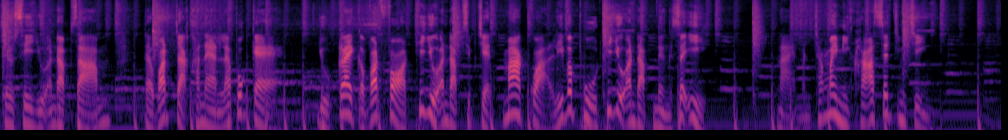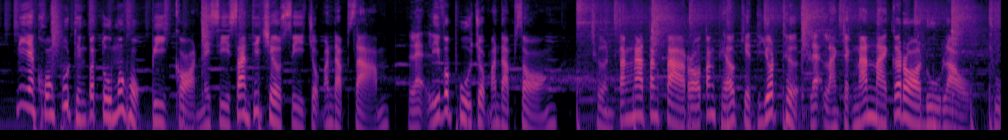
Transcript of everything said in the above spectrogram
เชลซีอยู่อันดับ 3 แต่วัดจากคะแนนและพวกแกอยู่ใกล้กับวัตฟอร์ดที่อยู่อันดับ 17 มากกว่าลิเวอร์พูลที่อยู่อันดับหนึ่งซะอีกนายมันช่างไม่มีคลาสเซตจริง ๆ นี่ยังคงพูดถึงประตูเมื่อ 6 ปีก่อนในซีซั่นที่เชลซีจบอันดับ 3 และลิเวอร์พูลจบอันดับ 2 เชิญตั้งหน้าตั้งตารอตั้งแถวเกียรติยศเถอะ และหลังจากนั้นนายก็รอดูเราชู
